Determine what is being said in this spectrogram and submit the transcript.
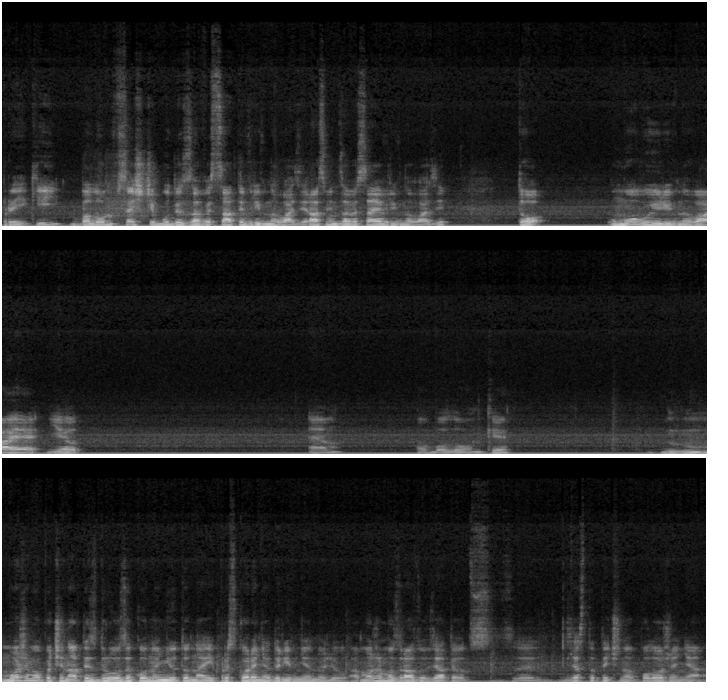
при якій балон все ще буде зависати в рівновазі. Раз він зависає в рівновазі, то умовою рівноваги є от М оболонки. Можемо починати з другого закону Ньютона і прискорення дорівнює нулю. А можемо зразу взяти от для статичного положення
